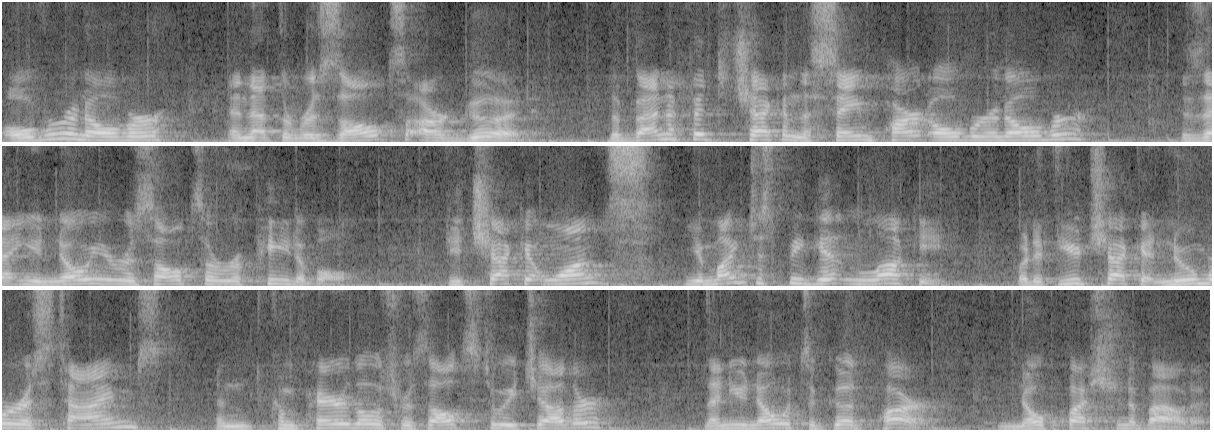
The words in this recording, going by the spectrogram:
over and over and that the results are good. The benefit to checking the same part over and over is that you know your results are repeatable. If you check it once, you might just be getting lucky. But if you check it numerous times and compare those results to each other, then you know it's a good part. No question about it.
